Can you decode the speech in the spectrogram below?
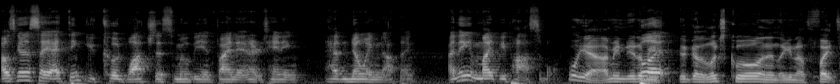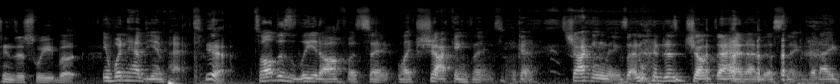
I was gonna say I think you could watch this movie and find it entertaining, have knowing nothing. I think it might be possible. Well, yeah, I mean, it'll But- be, it looks cool, and then, you know, the fight scenes are sweet, but It wouldn't have the impact. yeah. So I'll just lead off with saying like shocking things. Okay, shocking things. I I just jumped ahead on this thing, but I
